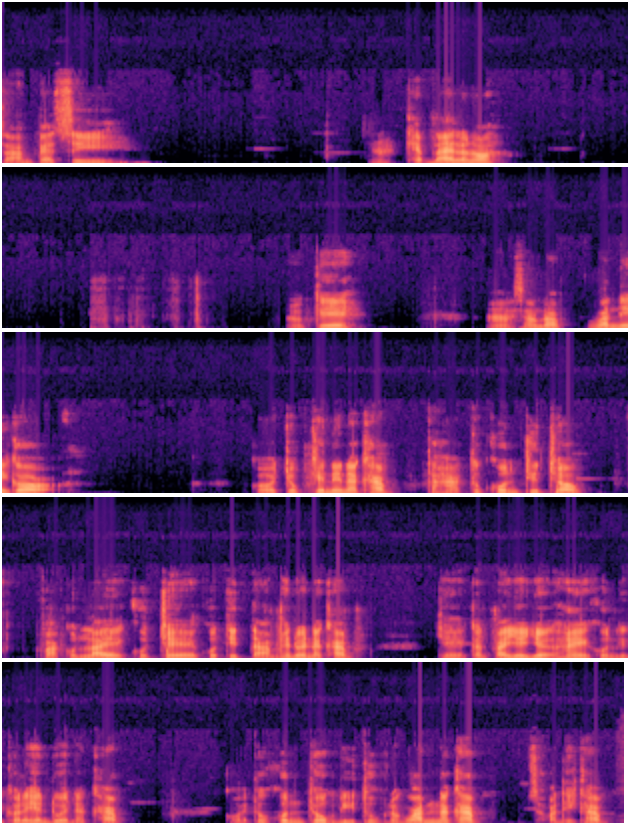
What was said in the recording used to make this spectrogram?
สามแปดสี่อะแคปได้แล้วเนาะโอเคอ่าสำหรับวันนี้ก็ก็จบแค่นี้นะครับ ถ้าหากทุกคนชื่นชอบฝากกดไลค์ กดแชร์ กดติดตามให้ด้วยนะครับ แชร์กันไปเยอะๆ ให้คนอื่นเขาได้เห็นด้วยนะครับ ขอให้ทุกคนโชคดีถูกรางวัลนะครับ สวัสดีครับ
